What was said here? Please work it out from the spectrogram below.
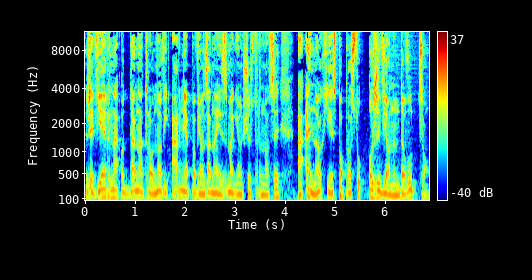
że wierna, oddana tronowi armia powiązana jest z magią sióstr nocy, a Enoch jest po prostu ożywionym dowódcą.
